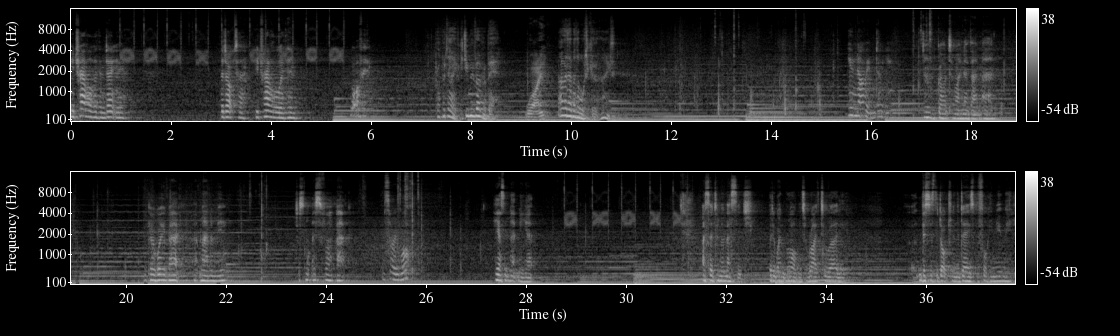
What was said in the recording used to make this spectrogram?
You travel with him, don't you? The doctor. You travel with him. What of it? Proper Dave, could you move over a bit? Why? Over there by the water cooler, thanks. You know him, don't you? Oh, God, do I know that man. We go way back, that man and me. Just not this far back. I'm sorry, what? He hasn't met me yet. I sent him a message, but it went wrong. It arrived too early. This is the doctor in the days before he knew me.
